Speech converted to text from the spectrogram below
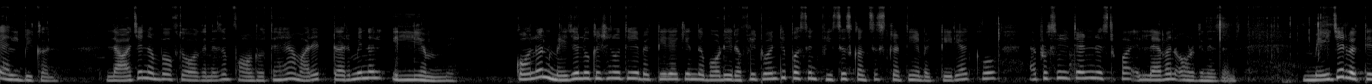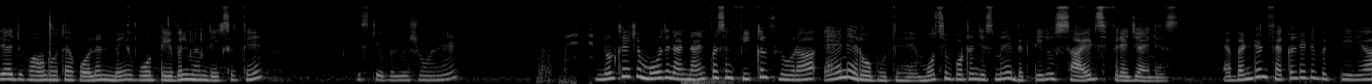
albicans larger number of the organism found होते हैं हमारे टर्मिनल इलियम में। कॉलन मेजर लोकेशन होती है बैक्टीरिया की इन द बॉडी रफली ट्वेंटी परसेंट फीसेस कंसिस्ट करती हैं बैक्टीरिया को। अप्रोक्सीमेटली टेन रेस्ट पर इलेवन ऑर्गेनिजम्स मेजर बैक्टीरिया जो फाउंड होता है कॉलन में, वो टेबल में हम देख सकते हैं। इस टेबल में शोन है। नोट करें कि more than nine percent faecal flora anaerobe होते हैं। मोस्ट इंपॉर्टेंट जिसमें bacteroides fragilis abundant facultative bacteria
